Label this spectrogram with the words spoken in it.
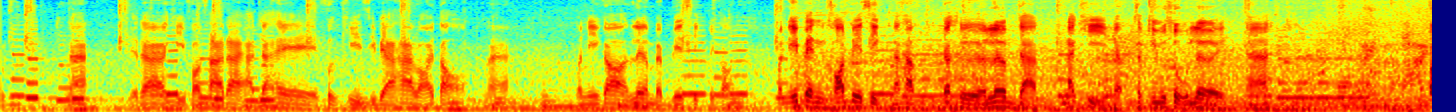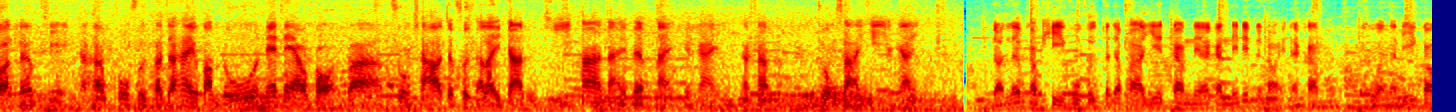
350 นะ เดี๋ยวถ้าขี่ Forza ได้อาจจะให้ฝึกขี่ CBR 500 ต่อนะ วันนี้ก็เริ่มแบบเบสิกไปก่อน วันนี้เป็นคอร์สเบสิกนะครับ ก็คือเริ่มจากนักขี่แบบสกิลศูนย์เลยนะ ก่อนเริ่มขี่นะครับครูฝึกก็จะให้ความรู้แนะแนวก่อนว่าช่วงเช้าจะฝึกอะไรกันขี่ท่าไหนแบบไหนยังไงนะครับ ช่วงสายขี่ยังไงก่อนเริ่มขับขี่ครูฝึกก็จะพายืดกล้ามเนื้อกันนิดๆหน่อยๆนะครับ ส่วนอันนี้ก็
